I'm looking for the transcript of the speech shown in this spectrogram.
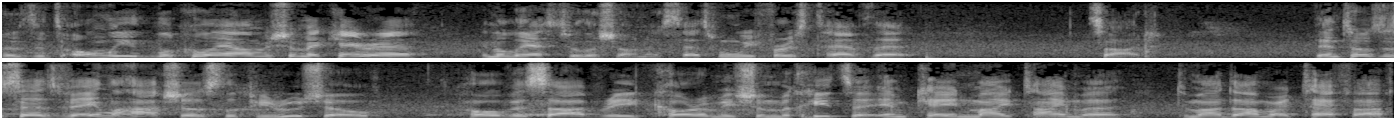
because it's only l'kulayam mishum in the last two lashonas. That's when we first have that tzad. Then Tosa says ve'en lahachshos lepirusho ho v'savri kora mishum mechitza im kein my taima tamad amar tefach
